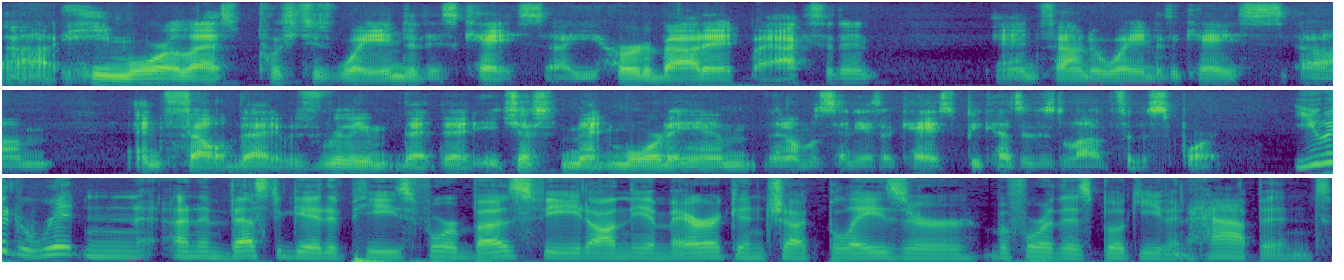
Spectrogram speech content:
uh, he more or less pushed his way into this case. he heard about it by accident and found a way into the case um, and felt that it was really that, that it just meant more to him than almost any other case because of his love for the sport. You had written an investigative piece for BuzzFeed on the American Chuck Blazer before this book even happened.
